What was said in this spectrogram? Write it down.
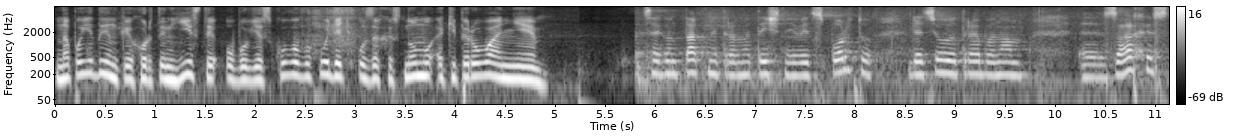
На поєдинки хортингісти обов'язково виходять у захисному екіпіруванні. Це контактний травматичний вид спорту. Для цього треба нам е, захист,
